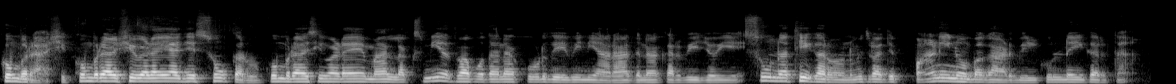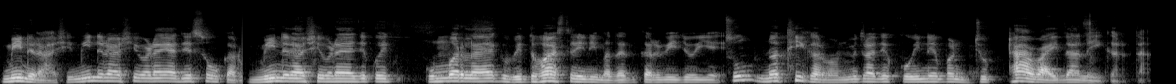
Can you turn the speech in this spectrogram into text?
કુંભ રાશિ. કુંભ રાશિવાળાએ આજે શું કરવું? કુંભ રાશિવાળાએ માં લક્ષ્મી અથવા પોતાના કુળદેવીની આરાધના કરવી જોઈએ. શું નથી કરવાનું? મિત્રો, આજે પાણીનો બગાડ બિલકુલ નહીં કરતા. મીન રાશિ. મીન રાશિવાળાએ આજે શું કરવું? મીન રાશિવાળાએ આજે કોઈ ઉંમરલાયક વિધવા સ્ત્રીની મદદ કરવી જોઈએ. શું નથી કરવાનું? મિત્રો, આજે કોઈને પણ જુઠ્ઠા વાયદા નહીં કરતા.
